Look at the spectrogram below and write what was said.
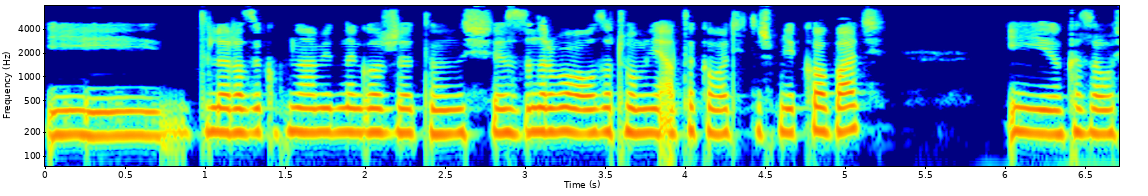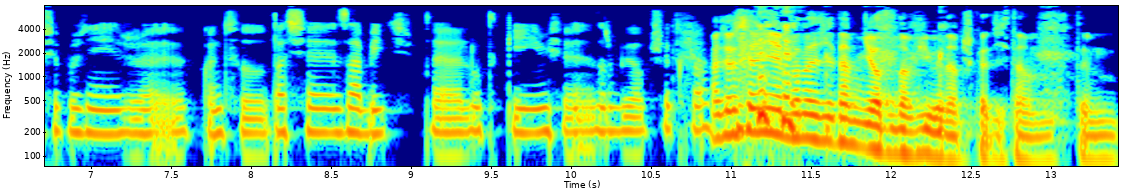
i tyle razy kopnęłam jednego, że ten się zdenerwował, zaczął mnie atakować i też mnie kopać. I okazało się później, że w końcu da się zabić te ludki i mi się zrobiło przykro. Chociaż ja nie wiem, one się tam nie odnowiły na przykład gdzieś tam w tym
